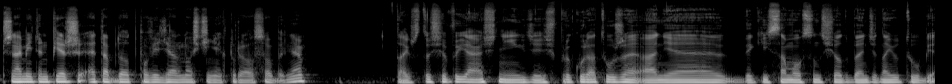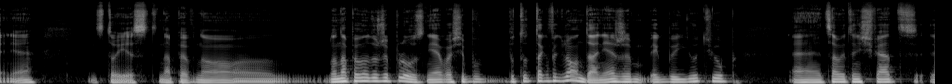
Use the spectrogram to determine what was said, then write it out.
przynajmniej ten pierwszy etap do odpowiedzialności niektóre osoby, nie? Tak, że to się wyjaśni gdzieś w prokuraturze, a nie jakiś samosąd się odbędzie na YouTubie, nie? Więc to jest na pewno, no na pewno duży plus, nie? Właśnie, bo, bo to tak wygląda, nie? Że jakby YouTube, e, cały ten świat e,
